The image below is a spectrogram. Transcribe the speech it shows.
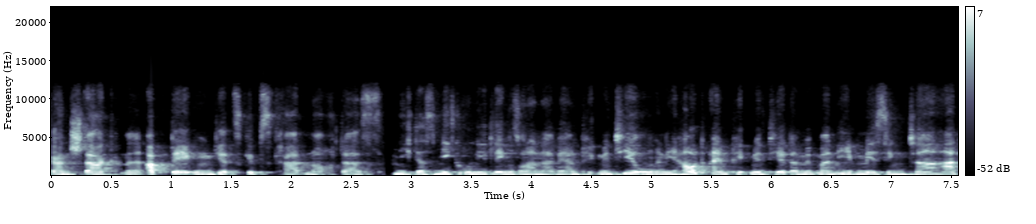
ganz stark äh, abdecken. Jetzt gibt's gerade noch das, nicht das Mikroneedling, sondern da werden Pigmentierungen in die Haut einpigmentiert, damit man ebenmäßigen Teint hat.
